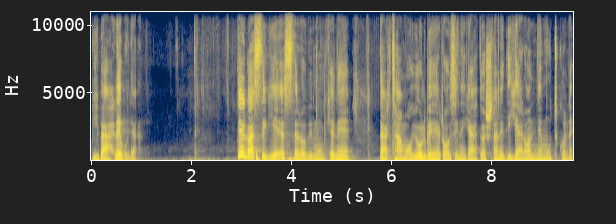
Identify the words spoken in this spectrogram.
بی بهره بودن. دلبستگی استرابی ممکنه در تمایل به راضی نگه داشتن دیگران نمود کنه.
